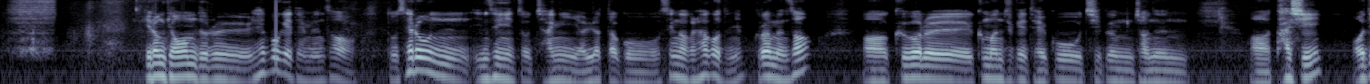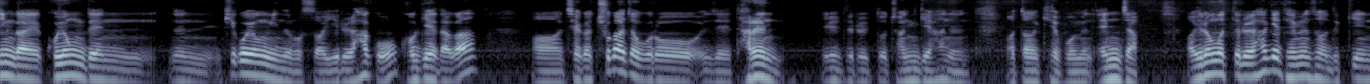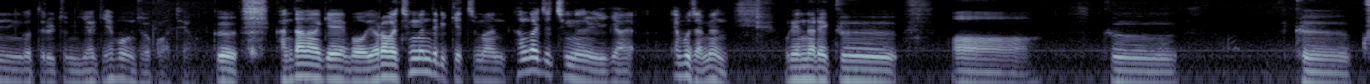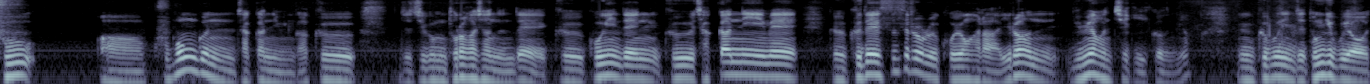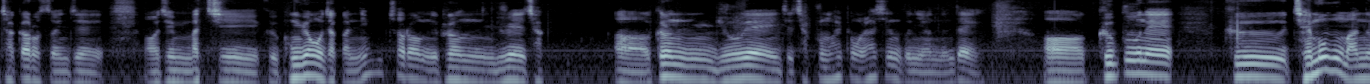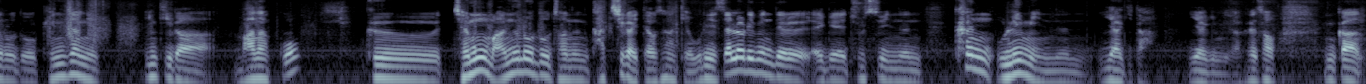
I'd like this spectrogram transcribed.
이런 경험들을 해보게 되면서 또 새로운 인생의 또 장이 열렸다고 생각을 하거든요. 그러면서 어, 그거를 그만두게 되고 지금 저는 어, 다시 어딘가에 고용되는 피고용인으로서 일을 하고 거기에다가 어, 제가 추가적으로 이제 다른 일들을 또 전개하는 어떻게 보면 N잡 어, 이런 것들을 하게 되면서 느낀 것들을 좀 이야기해 보면 좋을 것 같아요. 그 간단하게 뭐 여러 가지 측면들이 있겠지만 한 가지 측면을 얘기해 보자면 우리 옛날에 그 어, 그, 그, 구, 어, 구봉근 작가님인가? 그, 이제 지금 돌아가셨는데, 그 고인된 그 작가님의 그 그대 스스로를 고용하라. 이런 유명한 책이 있거든요. 음, 그분이 이제 동기부여 작가로서 이제, 어, 지금 마치 그 공병호 작가님처럼 그런 유의 작, 어, 그런 유의 이제 작품 활동을 하시는 분이었는데, 어, 그분의 그 제목만으로도 굉장히 인기가 많았고 그 제목만으로도 저는 가치가 있다고 생각해요. 우리 셀러리맨들에게 줄 수 있는 큰 울림이 있는 이야기다. 이야기입니다. 그래서 그러니까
